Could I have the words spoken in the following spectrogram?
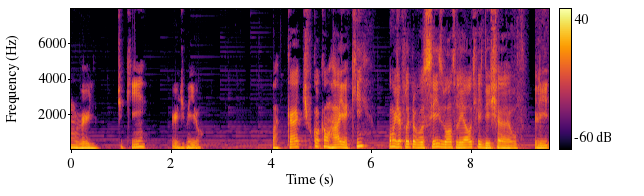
um verde aqui, verde meio abacate. Vou colocar um raio aqui. Como eu já falei para vocês, o auto layout ele deixa o, ele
